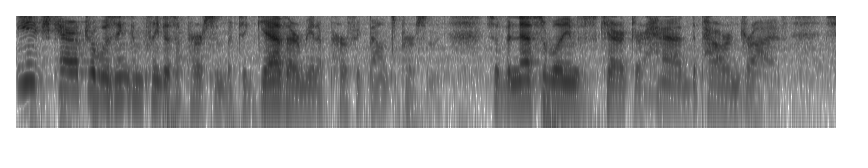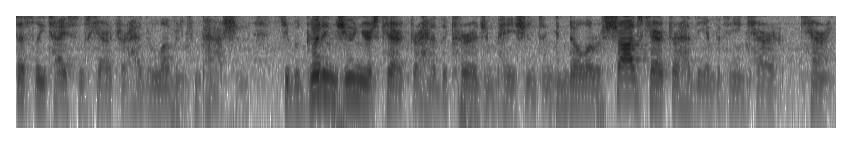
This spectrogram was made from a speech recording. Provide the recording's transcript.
each character was incomplete as a person, but together made a perfect balanced person. So Vanessa Williams' character had the power and drive. Cicely Tyson's character had the love and compassion. Cuba Gooding Jr.'s character had the courage and patience, and Condola Rashad's character had the empathy and care- caring.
